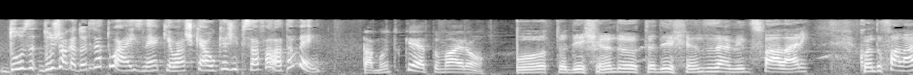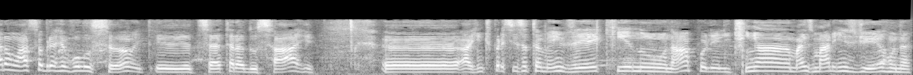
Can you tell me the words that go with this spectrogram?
dos, dos jogadores atuais, né? Que eu acho que é algo que a gente precisa falar também. Tá muito quieto, Myron. Pô, tô deixando, tô deixando os amigos falarem. Quando falaram lá sobre a revolução e, e etc do Sarri, eh, a gente precisa também ver que no Napoli ele tinha mais margens de erro, né?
